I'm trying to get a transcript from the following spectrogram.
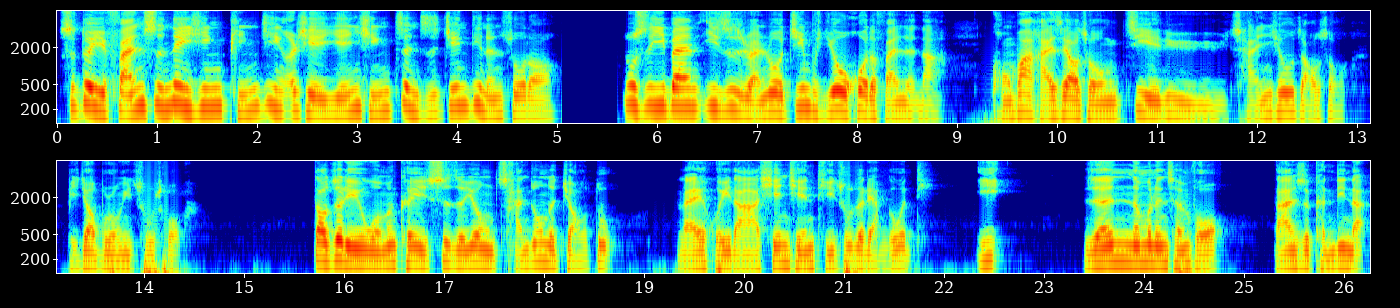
是对凡是内心平静而且言行正直坚定人说的哦。若是一般意志软弱、经不起诱惑的凡人呐，恐怕还是要从戒律与禅修着手，比较不容易出错吧。到这里，我们可以试着用禅宗的角度。来回答先前提出的两个问题：一，人能不能成佛？答案是肯定的。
